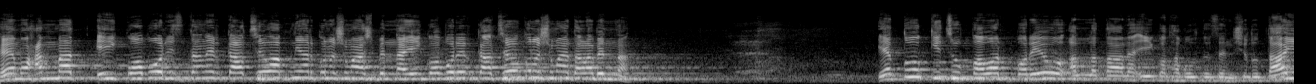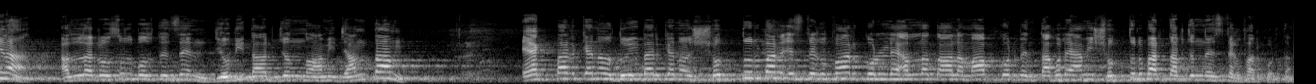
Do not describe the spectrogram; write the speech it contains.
হে মোহাম্মদ, এই কবর স্থানের কাছেও আপনি আর কোনো সময় আসবেন না, এই কবরের কাছেও কোনো সময় দাঁড়াবেন না। এত কিছু পাওয়ার পরেও আল্লাহ তাআলা এই কথা বলতেছেন, শুধু তাই না আল্লাহ রসুল বলতেছেন, যদি তার জন্য আমি জানতাম একবার কেন, দুইবার কেন সত্তর বার ইস্তেগফার করলে আল্লাহ তাআলা মাফ করবেন, তাহলে আমি সত্তর বার তার জন্য ইস্তেগফার করতাম।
